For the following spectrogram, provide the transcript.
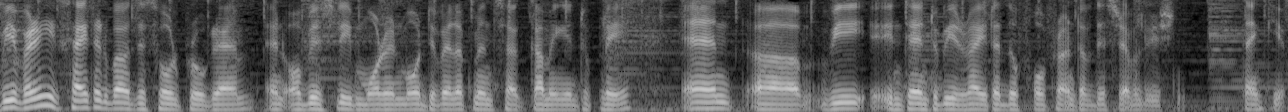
we are very excited about this whole program, and obviously, more and more developments are coming into play. And uh, we intend to be right at the forefront of this revolution. Thank you.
